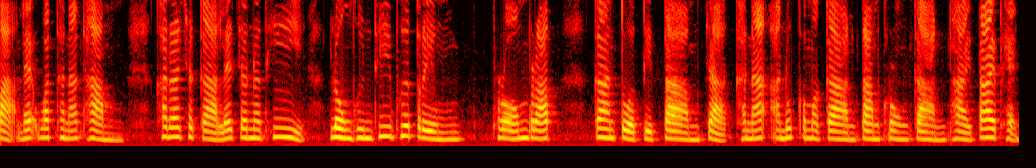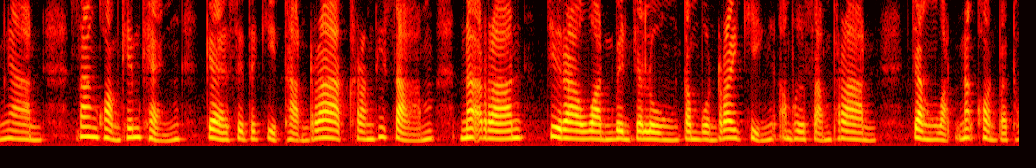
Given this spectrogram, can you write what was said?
ปะ และวัฒนธรรมข้าราชการและเจ้าหน้าที่ลงพื้นที่เพื่อเตรียมพร้อมรับการตรวจติดตามจากคณะอนุกรรมการตามโครงการภายใต้แผนงาน สร้างความเข้มแข็ง แก่เศรษฐกิจฐานรากครั้งที่ 3 ณร้านจิราวันเบญจรงตำบลไร่ขิงอำเภอสามพราน จังหวัดนครปฐ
